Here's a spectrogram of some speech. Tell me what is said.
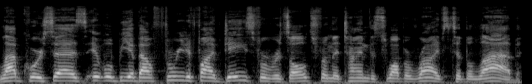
LabCorp says it will be about three to five days for results from the time the swab arrives to the lab.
